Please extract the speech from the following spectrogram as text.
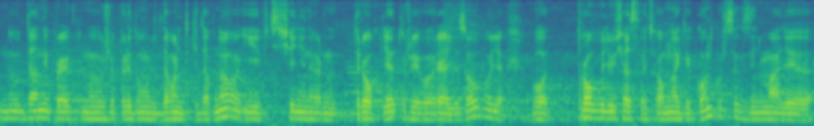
Ну, данный проект мы уже придумали довольно-таки давно, и в течение, наверное, трех лет уже его реализовывали. Вот. Пробовали участвовать во многих конкурсах, занимали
